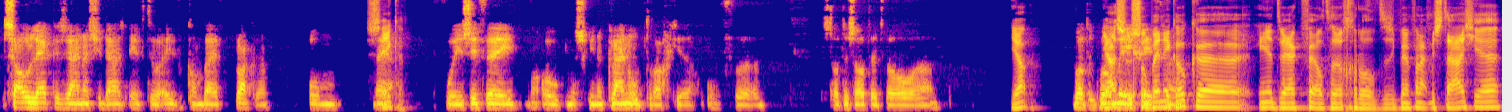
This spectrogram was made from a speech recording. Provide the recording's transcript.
zou lekker zijn als je daar eventueel even kan blijven plakken. Om Zeker. voor je cv, maar ook misschien een klein opdrachtje. Of, dus dat is altijd wel eh, Ja, wat ik wel ja zo, ben ik eh. ook eh, in het werkveld eh, gerold. Dus ik ben vanuit mijn stage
